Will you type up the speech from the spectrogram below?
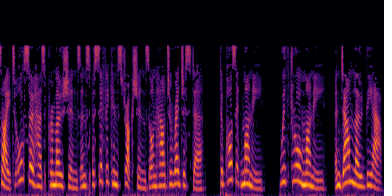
site also has promotions and specific instructions on how to register, deposit money, withdraw money, and download the app.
